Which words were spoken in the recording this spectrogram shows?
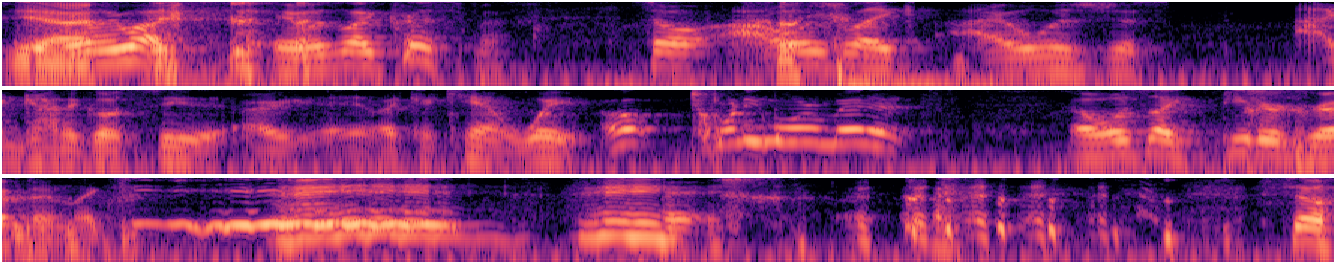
Yeah. It really was. It was like Christmas. So I was like, I was just, I gotta go see it. I, I- like, I can't wait. Oh, 20 more minutes. I was like Peter Griffin, like. so,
